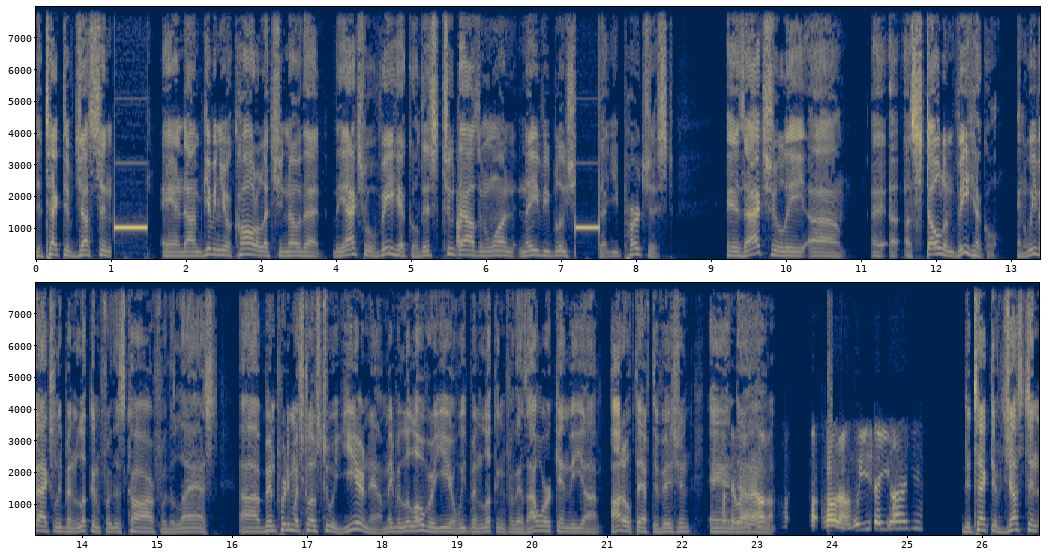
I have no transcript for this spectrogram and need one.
Detective Justin, and I'm giving you a call to let you know that the actual vehicle, this 2001 navy blue that you purchased, is actually um, a, a, stolen vehicle, and we've actually been looking for this car for the last. Uh, been pretty much close to a year now, maybe a little over a year. We've been looking for this. I work in the uh, auto theft division, and Okay. Hold um, on. Ho- Hold on. Who you say you are again? Detective Justin,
